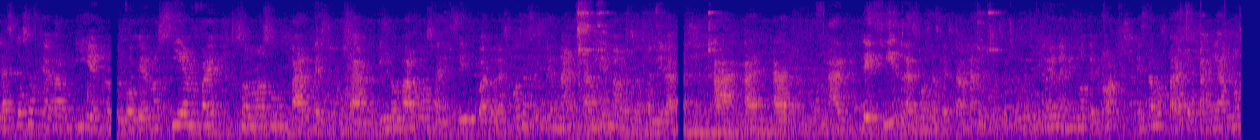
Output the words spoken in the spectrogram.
las cosas que hagan bien los gobiernos siempre somos un par responsable y lo vamos a decir. Y cuando las cosas estén mal también vamos a salir a, a- a- a- a decir las cosas que están mal hechas. Entonces estoy en el mismo tenor, estamos para acompañarnos,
